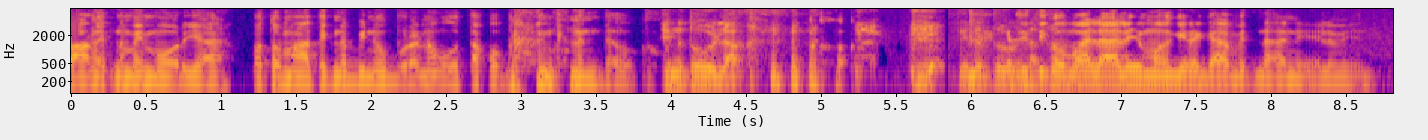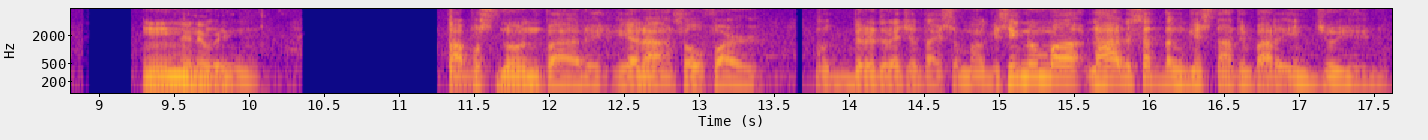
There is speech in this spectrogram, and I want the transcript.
pangit na memorya, automatic na binubura ng utak ko. Parang ganun daw. Tinutulak. Tinutulak. Kasi hindi ko maalala yung mga ginagamit na ano, eh, alam mo yun. Mm. Anyway. Tapos noon pare, yan na, so far, magdire-diretso tayo sa mga guest. Sino mga, halos at ng guest natin pare, enjoy eh, no?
